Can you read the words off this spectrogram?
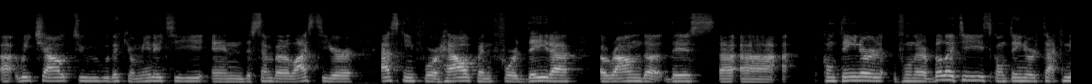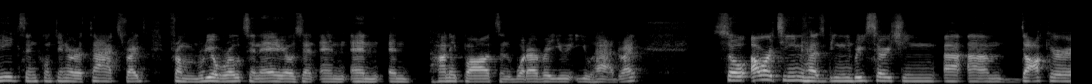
uh, reach out to the community in December last year, asking for help and for data around the, this uh, uh, container vulnerabilities, container techniques, and container attacks, right? From real world scenarios and, and, and, and honeypots and whatever you, you had, right? So our team has been researching uh, um, Docker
